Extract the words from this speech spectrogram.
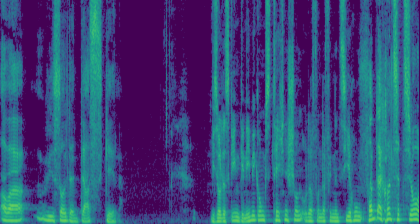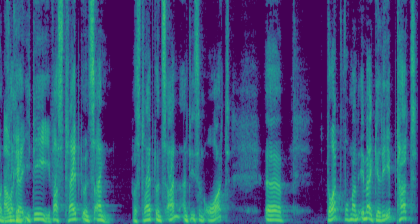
aber wie soll denn das gehen? Wie soll das gehen? Genehmigungstechnisch schon oder von der Finanzierung? Von der Konzeption, ah, okay. von der Idee. Was treibt uns an? Was treibt uns an an diesem Ort? Äh, dort, wo man immer gelebt hat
